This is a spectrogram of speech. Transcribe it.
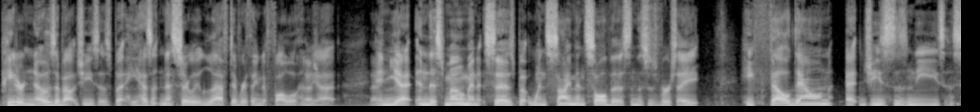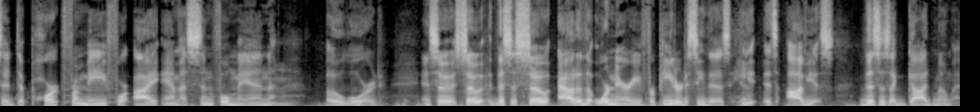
Peter knows about Jesus, but he hasn't necessarily left everything to follow him That's yet. right. and right. yet in this moment it says, But when Simon saw this, and this is verse 8, he fell down at Jesus' knees and said, Depart from me, for I am a sinful man. O Lord. And so, so this is so out of the ordinary for Peter to see this. He, it's obvious this is a God moment.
